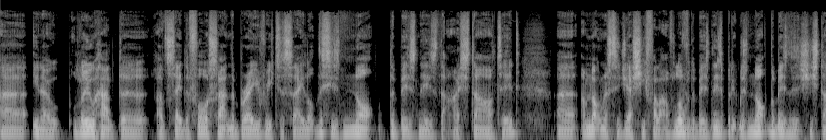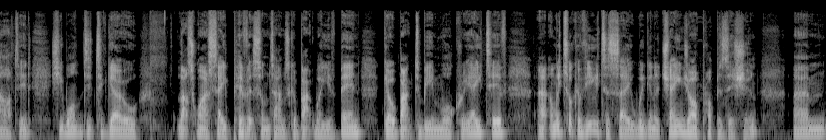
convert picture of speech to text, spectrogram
uh, you know, Lou had the, I'd say, the foresight and the bravery to say, look, this is not the business that I started. Uh, I'm not going to suggest she fell out of love with the business, but it was not the business that she started. She wanted to go that's why I say pivot sometimes, go back where you've been, go back to being more creative. Uh, and we took a view to say we're going to change our proposition. Um,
